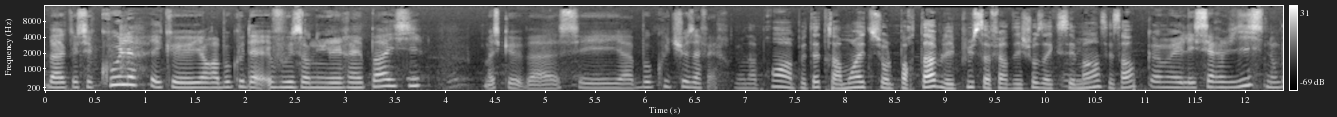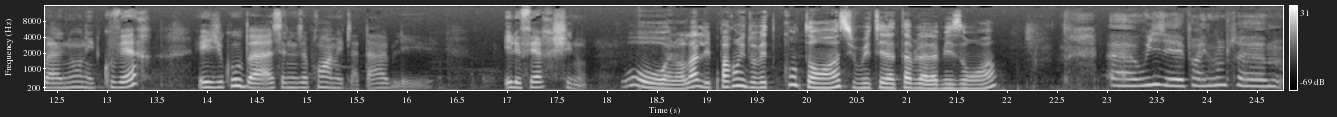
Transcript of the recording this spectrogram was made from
Bah, Que c'est cool et qu'il y aura beaucoup de... Vous vous ennuierez pas ici parce que bah, il y a beaucoup de choses à faire. On apprend peut-être à moins être sur le portable et plus à faire des choses avec ses mains, c'est ça? Comme euh, les services, nous, bah, nous on est couverts et du coup bah, ça nous apprend à mettre la table et, et le faire chez nous. Oh, alors là les parents ils doivent être contents hein, si vous mettez la table à la maison. Hein euh, oui, par exemple, euh,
